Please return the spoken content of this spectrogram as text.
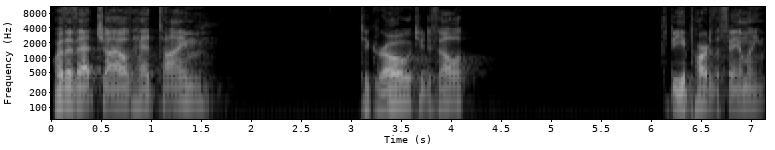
Whether that child had time to grow, to develop, to be a part of the family.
